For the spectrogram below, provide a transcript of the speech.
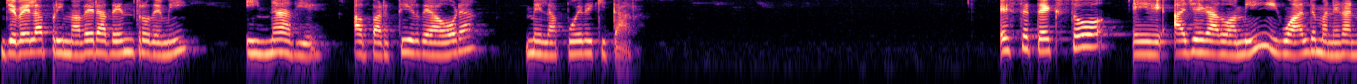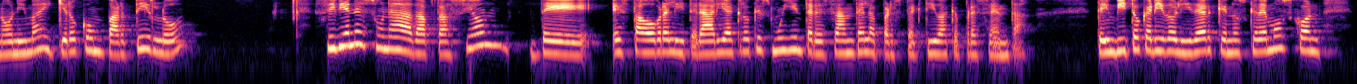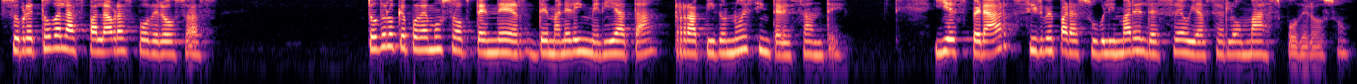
llevé la primavera dentro de mí y nadie, a partir de ahora, me la puede quitar. Este texto eh, ha llegado a mí igual de manera anónima y quiero compartirlo. Si bien es una adaptación de esta obra literaria, creo que es muy interesante la perspectiva que presenta. Te invito, querido líder, que nos quedemos con sobre todo las palabras poderosas. Todo lo que podemos obtener de manera inmediata, rápido, no es interesante. Y esperar sirve para sublimar el deseo y hacerlo más poderoso.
